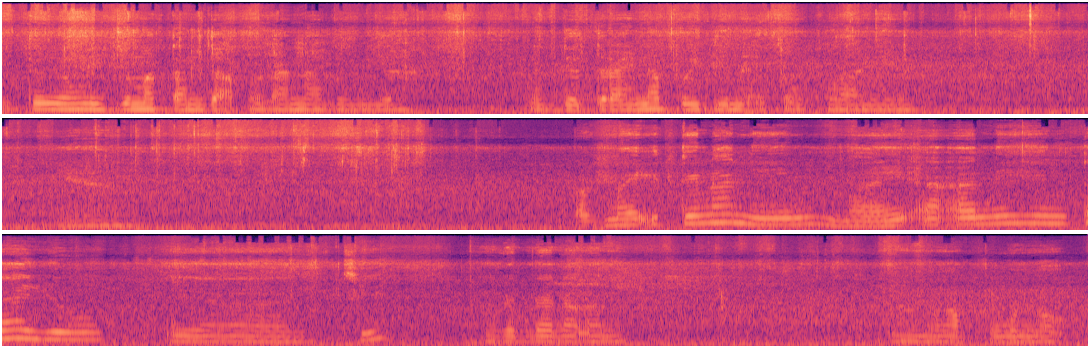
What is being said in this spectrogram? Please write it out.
Ito yung medyo matanda ko na na luya. Nagda-dry na, pwede na itong kuhanin. Ayan. Pag may itinanim, may aanihin tayo. Ayan. See? Ang ganda lang ang, ang mga puno.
